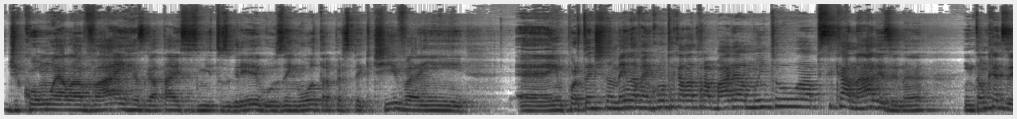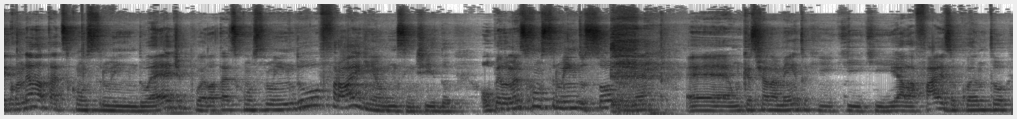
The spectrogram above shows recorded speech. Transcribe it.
de como ela vai resgatar esses mitos gregos em outra perspectiva e é importante também levar em conta que ela trabalha muito a psicanálise, né? Então, quer dizer, quando ela está desconstruindo Édipo, ela está desconstruindo Freud em algum sentido. Ou pelo menos construindo sobre, né? É um questionamento que, que, que ela faz, o quanto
